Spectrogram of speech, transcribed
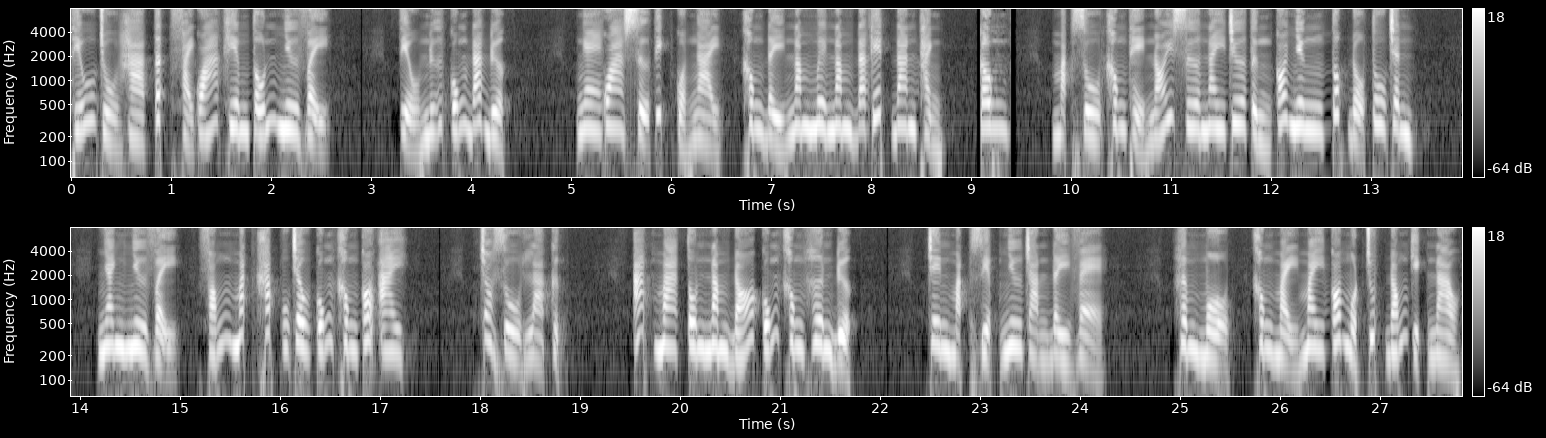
Thiếu chủ hà tất phải quá khiêm tốn như vậy. Tiểu nữ cũng đã được. Nghe qua sự tích của ngài, không đầy 50 năm đã kết đan thành công. Mặc dù không thể nói xưa nay chưa từng có nhưng tốc độ tu chân. Nhanh như vậy, phóng mắt khắp U Châu cũng không có ai. Cho dù là cực ác ma tôn năm đó cũng không hơn được. Trên mặt Diệp như tràn đầy vẻ. Hâm mộ, không mảy may có một chút đóng kịch nào.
